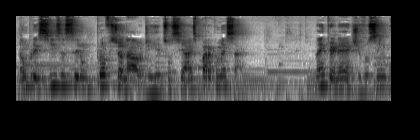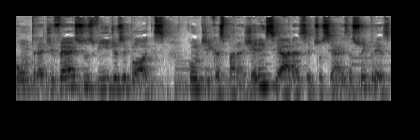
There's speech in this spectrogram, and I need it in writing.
não precisa ser um profissional de redes sociais para começar. Na internet você encontra diversos vídeos e blogs com dicas para gerenciar as redes sociais da sua empresa.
